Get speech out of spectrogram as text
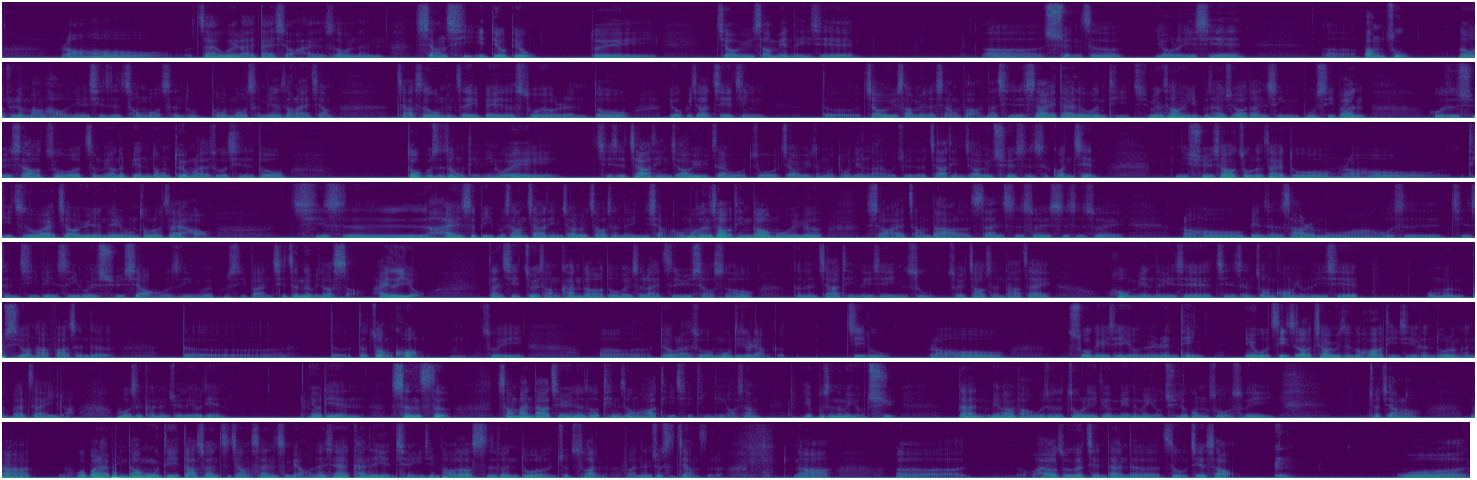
然后在未来带小孩的时候能想起一丢丢对教育上面的一些呃选择有了一些呃帮助，那我觉得蛮好的。因为其实从某程度、从某层面上来讲，假设我们这一辈的所有人都有比较接近。的教育上面的想法，那其实下一代的问题基本上也不太需要担心。补习班或是学校做怎么样的变动，对我们来说其实都都不是重点。因为其实家庭教育，在我做教育这么多年来，我觉得家庭教育确实是关键。你学校做的再多，然后体制外教育的内容做的再好，其实还是比不上家庭教育造成的影响了。我们很少听到某一个。小孩长大了，三十岁、四十岁，然后变成杀人魔啊，或是精神疾病，是因为学校，或是因为补习班，其实真的比较少，还是有，但其实最常看到的都会是来自于小时候可能家庭的一些因素，所以造成他在后面的一些精神状况有了一些我们不希望他发生的的的的状况，嗯，所以呃，对我来说，目的就两个，记录。然后说给一些有缘人听，因为我自己知道教育这个话题，其实很多人可能不太在意啦，或是可能觉得有点有点生涩。上班搭捷运的时候听这种话题，其实听听好像也不是那么有趣。但没办法，我就是做了一个没那么有趣的工作，所以就这样咯。那我本来频道目的打算只讲三十秒，但现在看着眼前已经跑到四分多了，就算了，反正就是这样子了。那。呃，我还要做个简单的自我介绍。我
